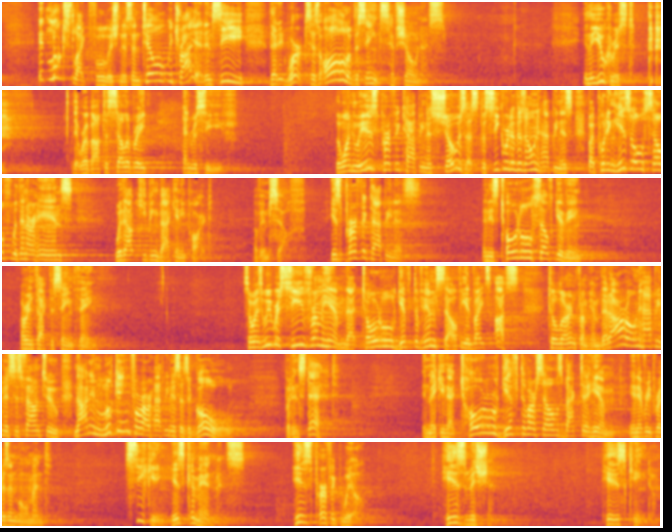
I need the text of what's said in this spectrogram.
It looks like foolishness until we try it and see that it works, as all of the saints have shown us. In the Eucharist that we're about to celebrate and receive, the one who is perfect happiness shows us the secret of his own happiness by putting his whole self within our hands without keeping back any part of himself. His perfect happiness and his total self giving are in fact the same thing. So, as we receive from him that total gift of himself, he invites us to learn from him that our own happiness is found too, not in looking for our happiness as a goal, but instead in making that total gift of ourselves back to Him in every present moment, seeking His commandments, His perfect will, His mission, His kingdom.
